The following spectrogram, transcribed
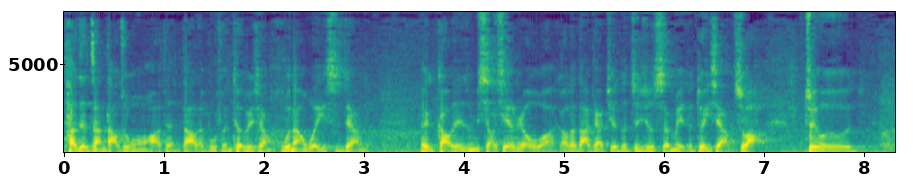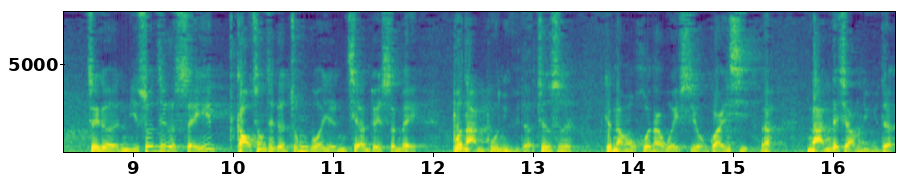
它在占大众文化很大的部分，特别像湖南卫视这样的。呃，搞的什么小鲜肉啊，搞得大家觉得这就是审美的对象，是吧？最后，这个你说这个谁搞成这个中国人现在对审美不男不女的，就是跟他们湖南卫视有关系啊？男的像女的，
